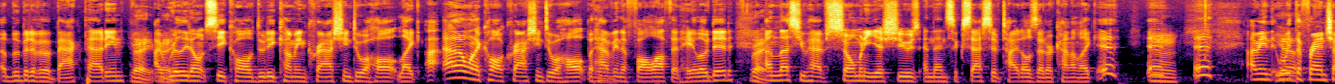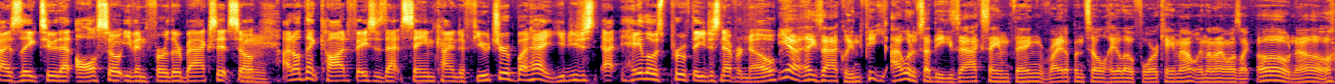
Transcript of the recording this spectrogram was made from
a little bit of a back padding. Right, I right. really don't see Call of Duty coming crashing to a halt. Like, I, I don't want to call it crashing to a halt, but having the fall off that Halo did, Right. unless you have so many issues and then successive titles that are kind of like, eh, eh, eh. I mean, Yeah. with the franchise league too, that also even further backs it. So I don't think COD faces that same kind of future. But hey, you, you just uh, Halo's proof that you just never know. Yeah, exactly. I would have said the exact same thing right up until Halo 4 came out, and then I was like, oh no.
